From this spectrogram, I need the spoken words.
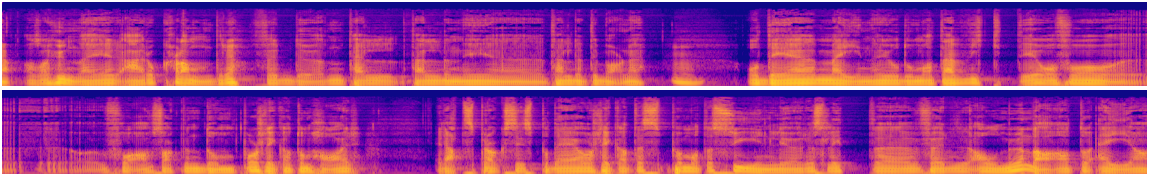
Ja. Altså Hundeeier er å klandre for døden til, til, denne, eh, til dette barnet. Og det mener jo de at det er viktig å få, eh, få avsagt en dom på, slik at de har rettspraksis på det, og slik at det på en måte synliggjøres litt eh, for allmuen da, at å eie,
